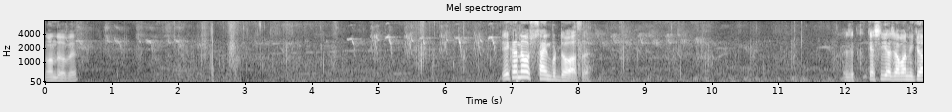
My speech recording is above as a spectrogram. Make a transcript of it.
গন্ধ হবে। এখানেও সাইনবোর্ড দেওয়া আছে। এই যে ক্যাশিয়া জাবানিকা।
